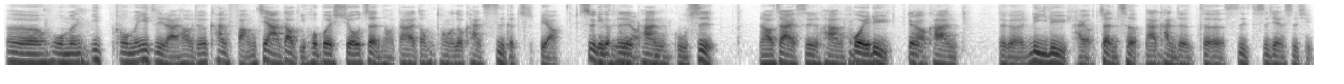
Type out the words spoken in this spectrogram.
呃，我们一我们一直以来哈，就是看房价到底会不会修正哈，大家都通常都看四个指标，四个指标，一个是看股市，然后再是看汇率，然后看这个利率，还有政策，大家看这这四四件事情。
